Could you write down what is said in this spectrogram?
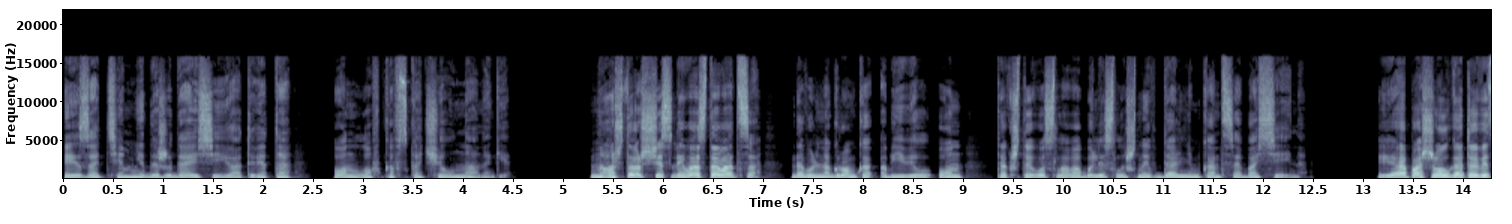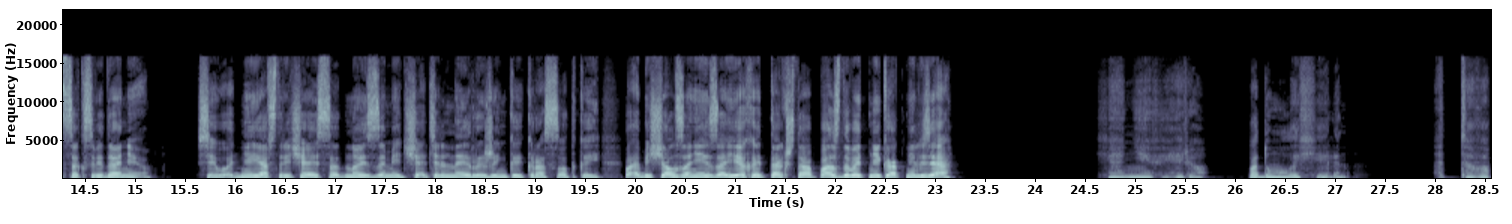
И затем, не дожидаясь ее ответа, он ловко вскочил на ноги. «Ну что ж, счастливо оставаться!» — довольно громко объявил он — так что его слова были слышны в дальнем конце бассейна. «Я пошел готовиться к свиданию. Сегодня я встречаюсь с одной замечательной рыженькой красоткой. Пообещал за ней заехать, так что опаздывать никак нельзя». «Я не верю», — подумала Хелен. «Этого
